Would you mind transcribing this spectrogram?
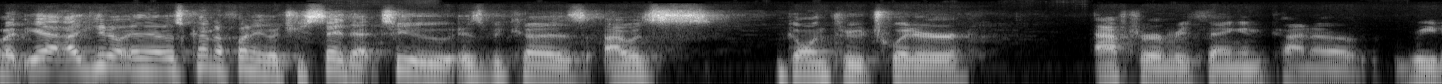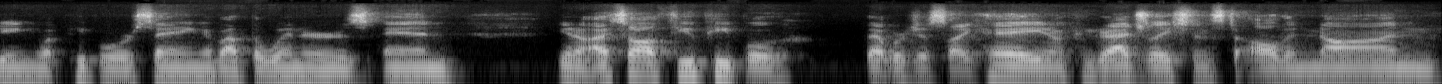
but yeah, you know, and it was kind of funny what you say that too, is because I was going through Twitter after everything and kind of reading what people were saying about the winners. And, you know, I saw a few people that were just like, hey, you know, congratulations to all the non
